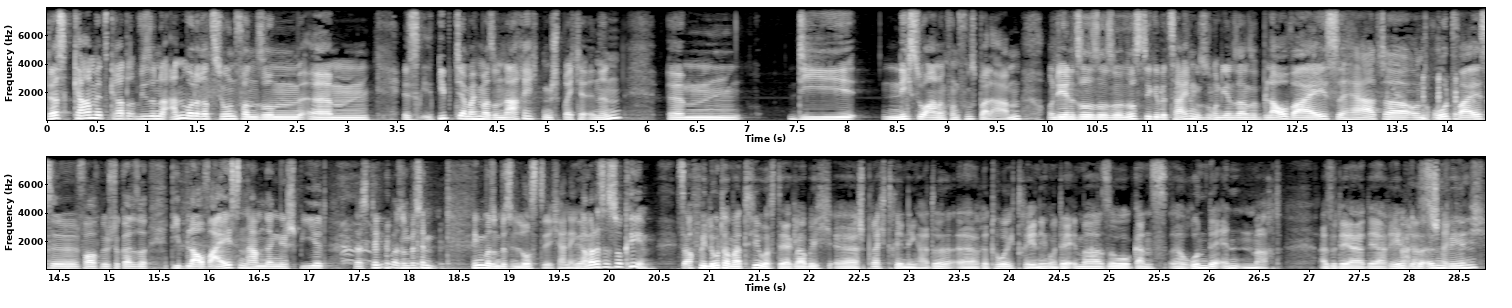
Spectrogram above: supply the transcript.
das kam jetzt gerade wie so eine Anmoderation von so einem, ähm, es gibt ja manchmal so NachrichtensprecherInnen, ähm, die nicht so Ahnung von Fußball haben und die dann so, so, so lustige Bezeichnungen suchen, die dann sagen so blau-weiße Hertha und rot-weiße VfB Stuttgart, also die blau-weißen haben dann gespielt. Das klingt immer so ein bisschen, klingt immer so ein bisschen lustig, Henning, aber das ist okay. Ist auch wie Lothar Matthäus, der, glaube ich, äh, Sprechtraining hatte, äh, Rhetoriktraining und der immer so ganz äh, runde Enden macht. Also der, der redet das über irgendwen und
